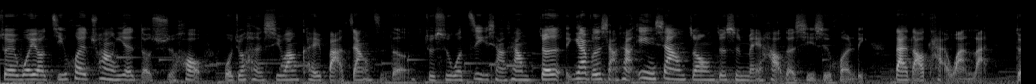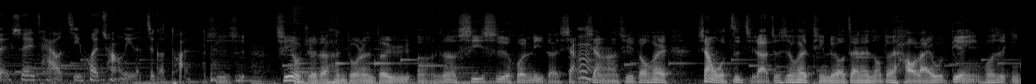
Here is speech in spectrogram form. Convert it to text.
所以我有机会创业的时候，我就很希望可以把这样子的，就是我自己想象，就是应该不是想象，印象中就是美好的西式婚礼带到台湾来。对，所以才有机会创立了这个团。是是，其实我觉得很多人对于呃这个西式婚礼的想象啊、嗯，其实都会像我自己啦，就是会停留在那种对好莱坞电影或是影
